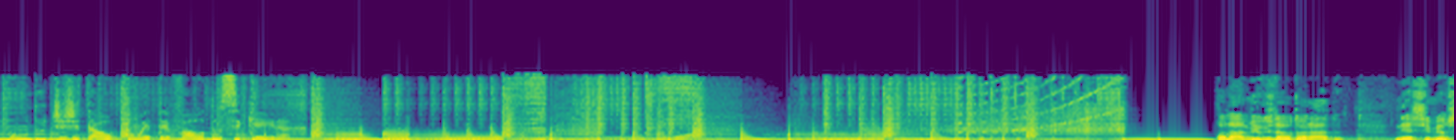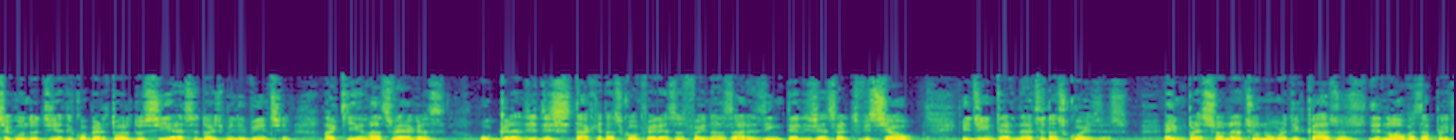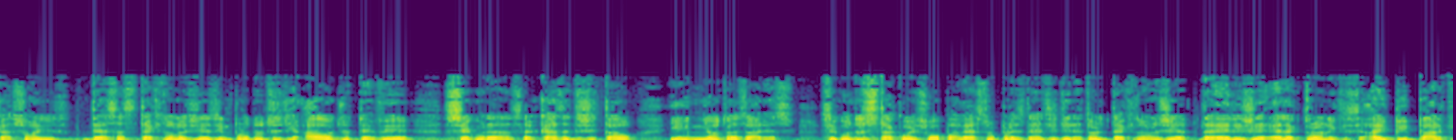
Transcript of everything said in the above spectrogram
Mundo Digital com Etevaldo Siqueira. Olá, amigos da Eldorado. Nesse meu segundo dia de cobertura do CES 2020, aqui em Las Vegas, o grande destaque das conferências foi nas áreas de inteligência artificial e de internet das coisas. É impressionante o número de casos de novas aplicações dessas tecnologias em produtos de áudio, TV, segurança, casa digital e em outras áreas. Segundo destacou em sua palestra o presidente e diretor de tecnologia da LG Electronics IP Park,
